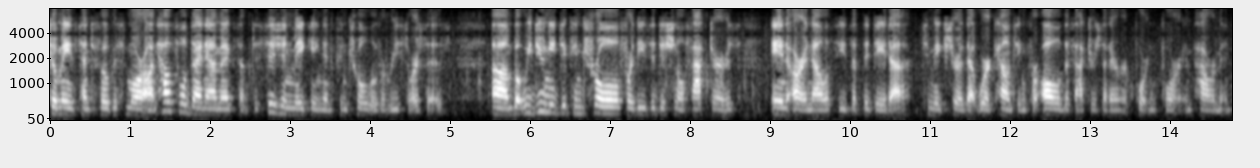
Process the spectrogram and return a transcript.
domains tend to focus more on household dynamics of decision making and control over resources. Um, but we do need to control for these additional factors in our analyses of the data to make sure that we're accounting for all of the factors that are important for empowerment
